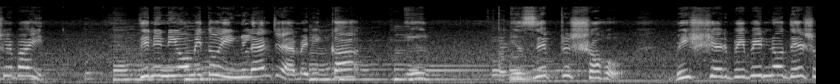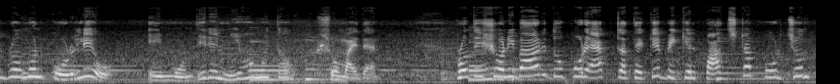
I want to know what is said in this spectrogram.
সেবায়িত। তিনি নিয়মিত ইংল্যান্ড, আমেরিকা ইজিপ্ট সহ বিশ্বের বিভিন্ন দেশ ভ্রমণ করলেও এই মন্দিরে নিয়মিত সময় দেন। প্রতি শনিবার দুপুর একটা থেকে বিকেল পাঁচটা পর্যন্ত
